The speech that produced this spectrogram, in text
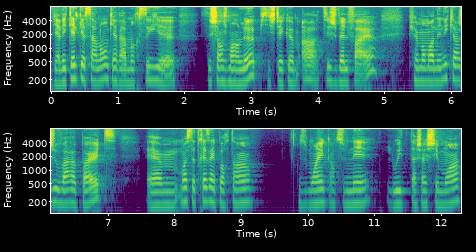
il y avait quelques salons qui avaient amorcé ces changements-là, puis j'étais comme, ah, tu sais, je vais le faire. Puis à un moment donné, quand j'ai ouvert Apart, moi, c'était très important, du moins quand tu venais louer ta chaise chez moi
